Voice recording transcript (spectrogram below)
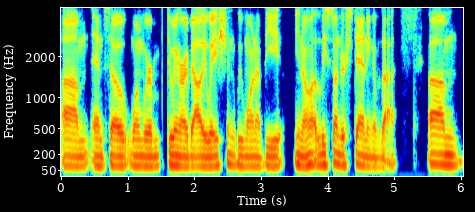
Um, and so when we're doing our evaluation, we want to be, you know, at least understanding of that. Um,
